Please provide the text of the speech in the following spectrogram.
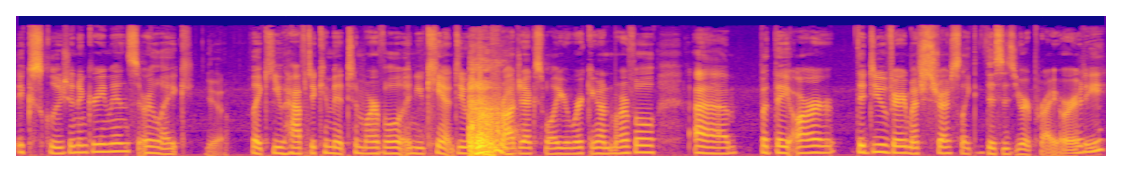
exclusion agreements or like Yeah. like you have to commit to Marvel and you can't do any projects while you're working on Marvel. Um, but they are they do very much stress like this is your priority,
